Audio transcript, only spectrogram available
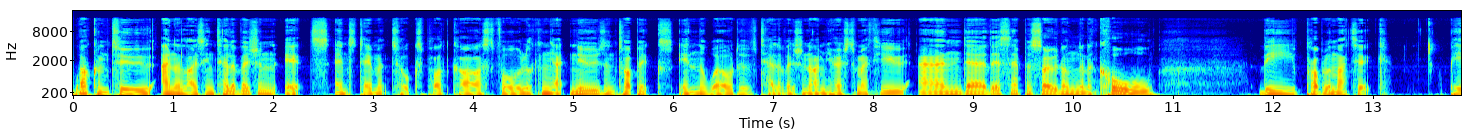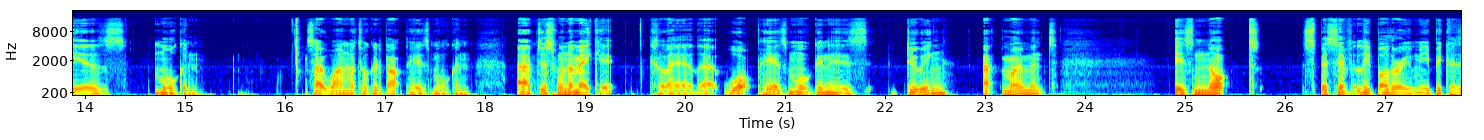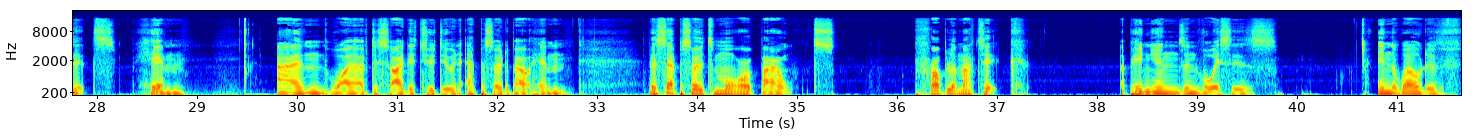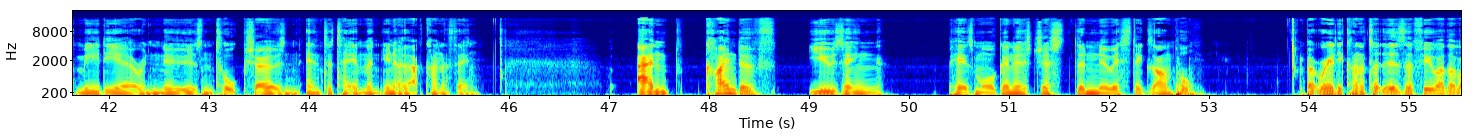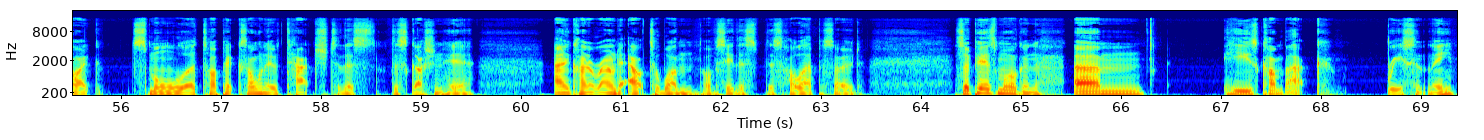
Welcome to Analyzing Television. It's Entertainment Talks podcast for looking at news and topics in the world of television. I'm your host Matthew, and uh, this episode I'm going to call the problematic Piers Morgan. So, why am I talking about Piers Morgan? I uh, just want to make it clear that what Piers Morgan is doing at the moment is not specifically bothering me because it's him and why I've decided to do an episode about him. This episode's more about problematic opinions and voices in the world of media and news and talk shows and entertainment, you know, that kind of thing. And kind of using Piers Morgan as just the newest example. But really, kind of, t- there's a few other like smaller topics I want to attach to this discussion here and kind of round it out to one, obviously, this, this whole episode. So, Piers Morgan, um, he's come back recently.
